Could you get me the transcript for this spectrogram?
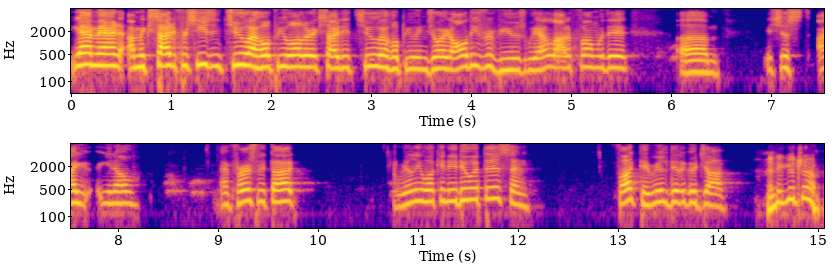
yeah, man, I'm excited for season two. I hope you all are excited too. I hope you enjoyed all these reviews. We had a lot of fun with it. Um, it's just I, you know, at first we thought, really, what can they do with this? And fuck, they really did a good job. They did a good job.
